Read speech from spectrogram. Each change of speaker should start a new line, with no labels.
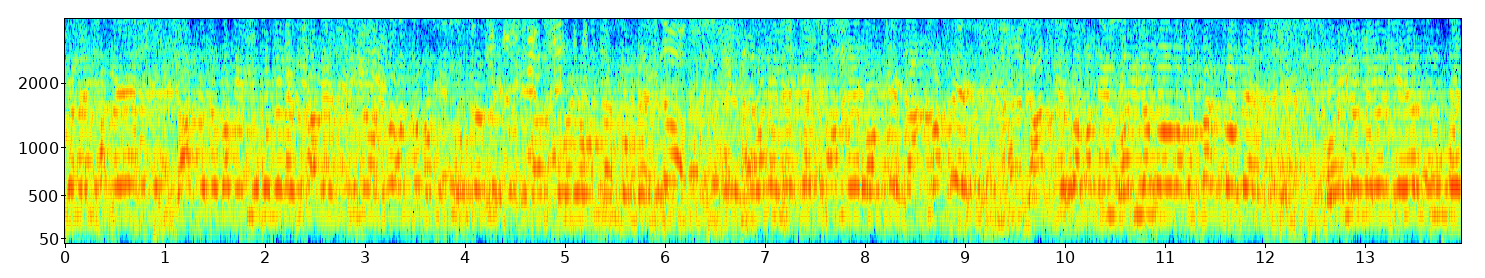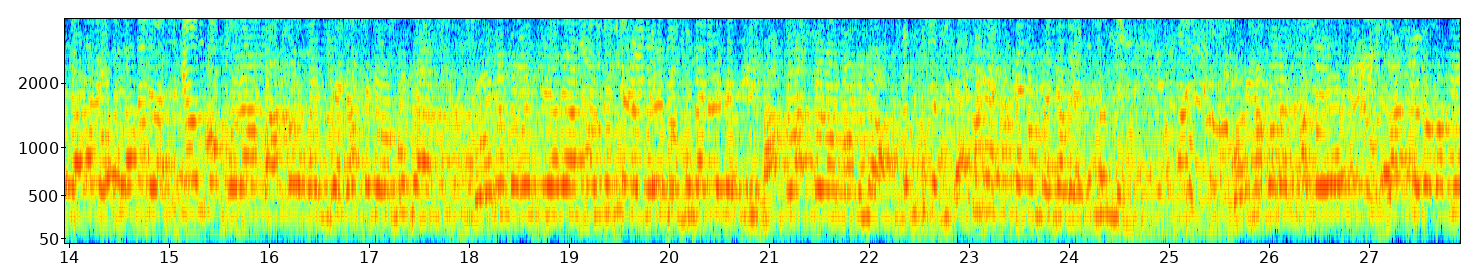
আপনাদের সাথে জাতীয়তাবাদী যুবদলের সাথে সিনিয়র সহসভাপতি অবস্থান করবেন সামনে বলছে ডান পাশে জাতীয়তাবাদী মহিলা অবস্থান করবেন মহিলা থেকে অফিসার মহিলা দলের চেয়ারে আপনাদের বসে থাকতে আপনারা মহিলা। সাথে জাতীয়তাবাদী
